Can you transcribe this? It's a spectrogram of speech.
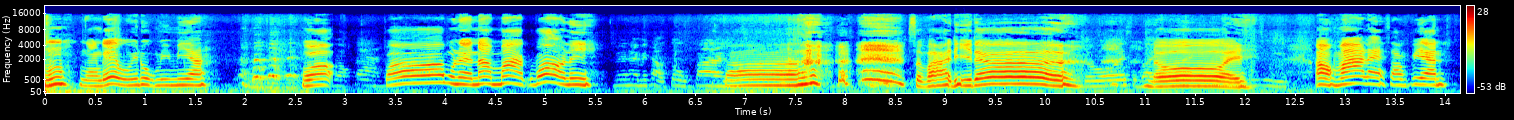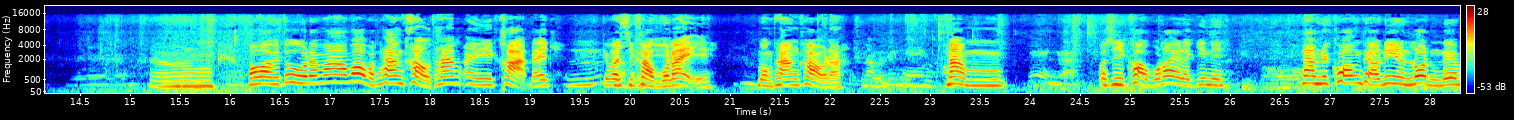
อืมอย่างเด้มีลูกมีเมียว่าป้าบุญแนะนำมากว่านี่ ป้าสบายดีเด้อโดยเอามาเลยสังเปลี่ยนเออเอามาไปตู้ได้มาว่าว่าทางเข่าทางไอ้ขาดได้ก็ว่าสิเข่าบ่ได้มองทางเข่านะน้ำว่าสิเข่าบ่ได้เลยกินนี่น้ำในคลองแถวนี้นั่นล้นเด้ม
